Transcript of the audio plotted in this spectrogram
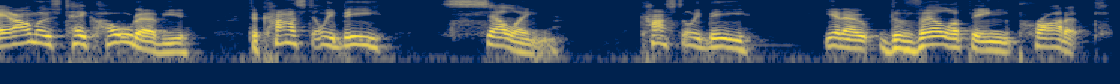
and almost take hold of you to constantly be selling, constantly be you know, developing product.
